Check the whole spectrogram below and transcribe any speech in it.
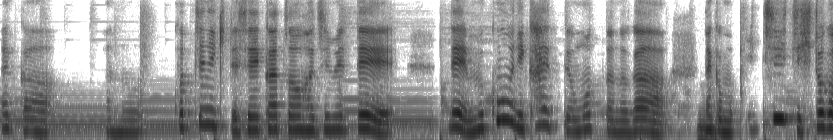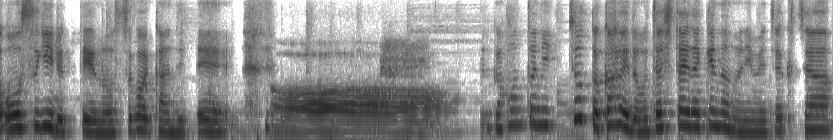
なんかあのこっちに来て生活を始めてで向こうに帰って思ったのがなんかもういちいち人が多すぎるっていうのをすごい感じて。あなんか本当にちょっとカフェでお茶したいだけなのにめちゃくちゃ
